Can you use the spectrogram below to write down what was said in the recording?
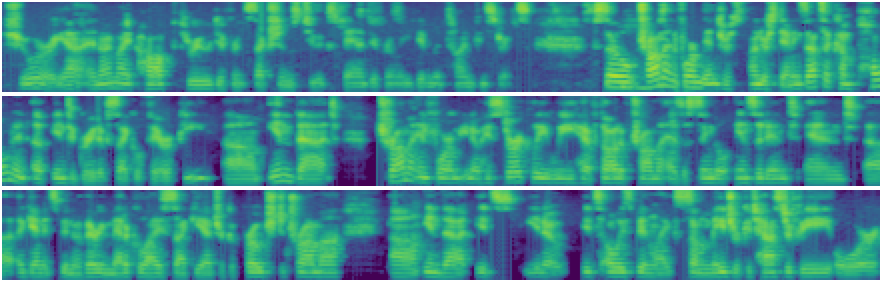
Sure, yeah, and I might hop through different sections to expand differently given the time constraints. So, mm-hmm. trauma informed understandings, that's a component of integrative psychotherapy, um, in that trauma informed, you know, historically we have thought of trauma as a single incident, and uh, again, it's been a very medicalized psychiatric approach to trauma um, in that it's you know it's always been like some major catastrophe or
